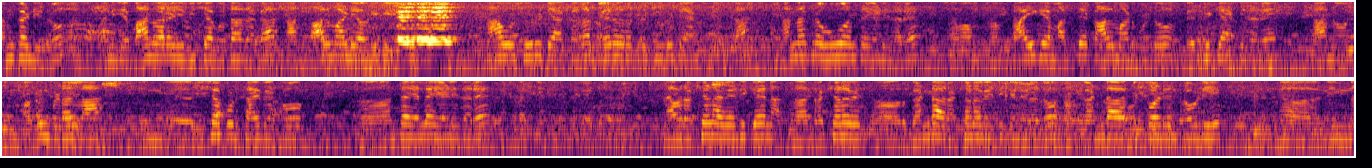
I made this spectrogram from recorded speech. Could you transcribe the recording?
ಅಂದ್ಕೊಂಡಿದ್ರು ನನಗೆ ಭಾನುವಾರ ಈ ವಿಷಯ ಗೊತ್ತಾದಾಗ ನಾನು ಕಾಲ್ ಮಾಡಿ ಅವರಿಗೆ ನಾವು ಶ್ಯೂರಿಟಿ ಹಾಕಲ್ಲ, ಬೇರೆಯವ್ರ ಹತ್ರ ಶ್ಯೂರಿಟಿ ಹಾಕ್ಸಿ ಅಂತ. ನನ್ನ ಹತ್ರ ಹೂ ಅಂತ ಹೇಳಿದ್ದಾರೆ. ನಮ್ಮ ನಮ್ಮ ತಾಯಿಗೆ ಮತ್ತೆ ಕಾಲ್ ಮಾಡಿಬಿಟ್ಟು ಬೆದರಿಕೆ ಹಾಕಿದ್ದಾರೆ. ನಾನು ನಿಮ್ಮ ಮಗನ ಬಿಡಲ್ಲ ನಿಮ್ಮ ವಿಷ ಕೂಡ ಸಾಯಬೇಕು ಅಂತ ಎಲ್ಲ ಹೇಳಿದ್ದಾರೆ. ನಾವು ರಕ್ಷಣಾ ವೇದಿಕೆ ನಾನು ರಕ್ಷಣಾ ವೇ ಅವ್ರ ಗಂಡ ರಕ್ಷಣಾ ವೇದಿಕೆಯಲ್ಲಿರೋದು ನನ್ನ ಗಂಡ ಬಿಟ್ಕೊಡಿನ ರೌಡಿ ನಿನ್ನ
